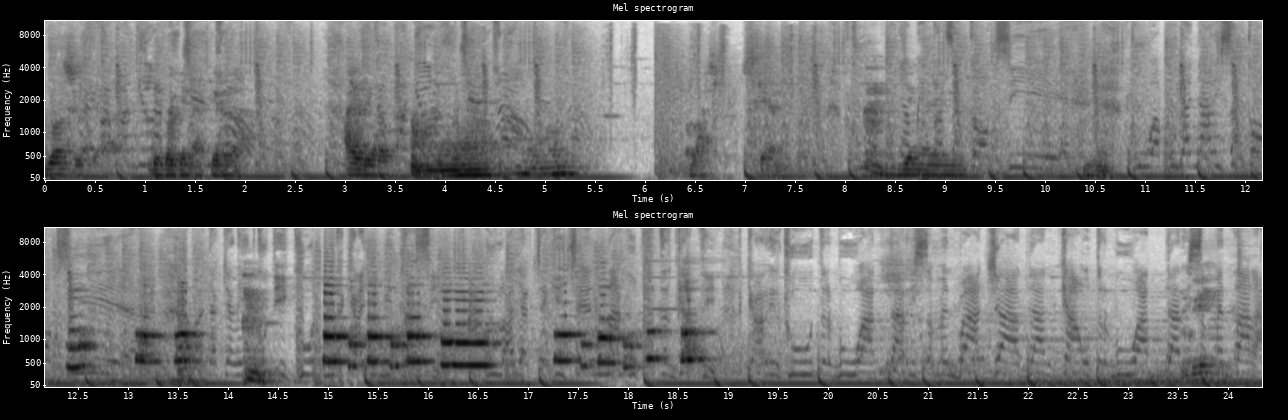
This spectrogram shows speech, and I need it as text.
Gua suka. Di bagian akhirnya. I love. Last scan. Dia main. Hmm. Sementara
